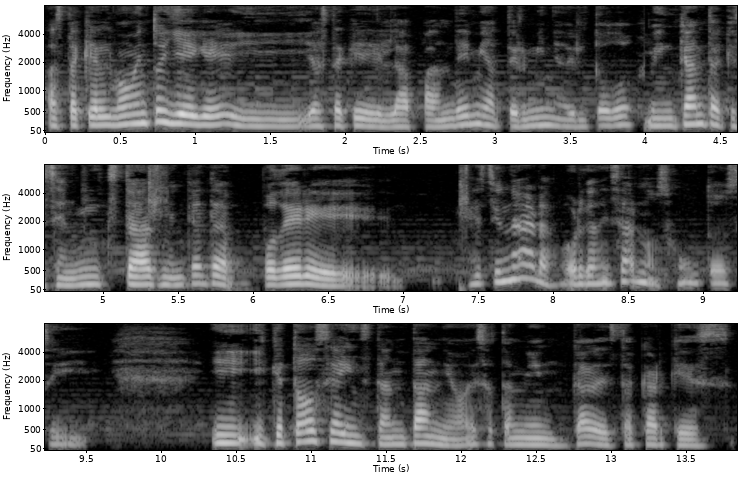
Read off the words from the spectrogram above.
hasta que el momento llegue y hasta que la pandemia termine del todo, me encanta que sean mixtas, me encanta poder eh, gestionar, organizarnos juntos y, y que todo sea instantáneo. Eso también cabe destacar que es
